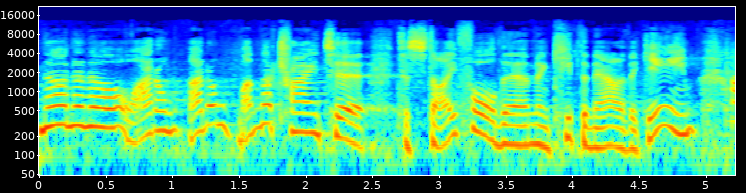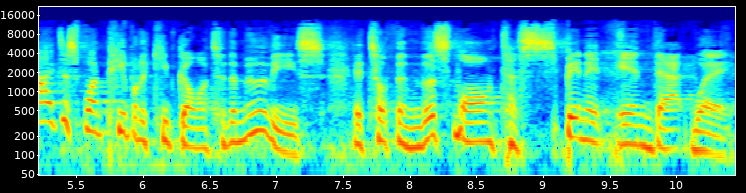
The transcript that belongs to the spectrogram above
"No, no, no, I don't, I don't, I'm not trying to to stifle them and keep them out of the game. I just want people to keep going to the movies." It took them this long to spin it in that way.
